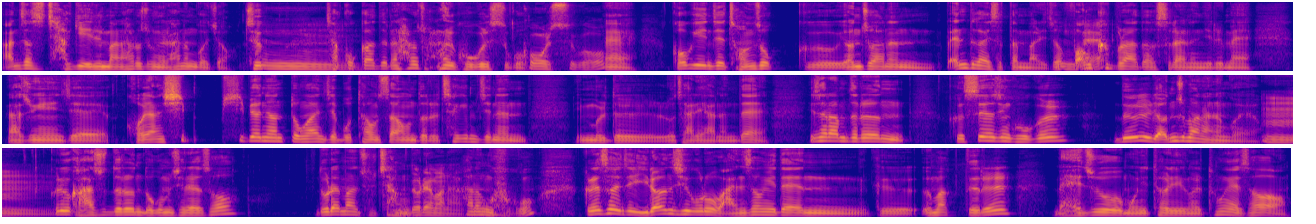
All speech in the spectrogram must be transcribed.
앉아서 자기 일만 하루 종일 하는 거죠. 즉 음. 작곡가들은 하루 종일 곡을 쓰고 곡을 쓰고. 네. 거기 이제 전속 그 연주하는 밴드가 있었단 말이죠. 네. 펑크 브라더스라는 이름의 나중에 이제 거의 한 10, 10여 년 동안 이제 모타운 사운드를 책임지는 인물들로 자리하는데 이 사람들은 그 쓰여진 곡을 늘 연주만 하는 거예요. 음. 그리고 가수들은 녹음실에서 노래만 줄창 노래만. 하는 거고. 그래서 이제 이런 식으로 완성이 된 그 음악들을 매주 모니터링을 통해서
